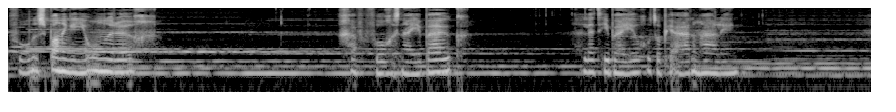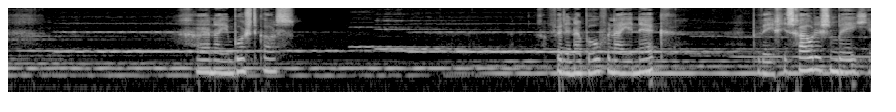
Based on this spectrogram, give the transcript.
Voel de spanning in je onderrug. Ga vervolgens naar je buik. Let hierbij heel goed op je ademhaling. Ga naar je borstkas. Ga verder naar boven naar je nek. Beweeg je schouders een beetje.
